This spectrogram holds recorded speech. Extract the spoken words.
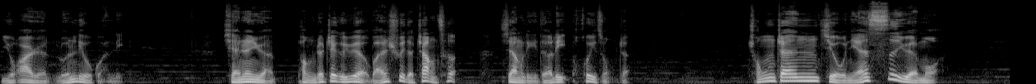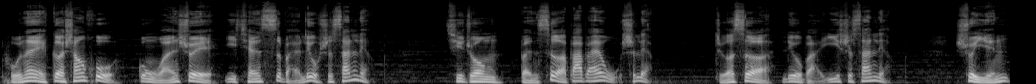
由二人轮流管理。钱任远捧着这个月完税的账册。向李德利汇总着：崇祯九年四月末，浦内各商户共完税一千四百六十三两，其中本色八百五十两，折色六百一十三两，税银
